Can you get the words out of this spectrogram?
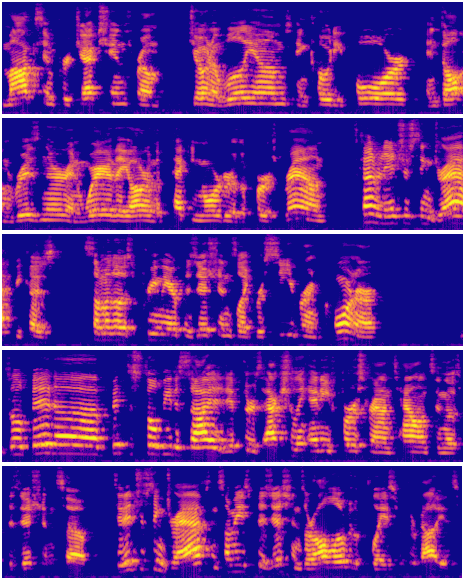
mocks and projections from Jonah Williams and Cody Ford and Dalton Risner and where they are in the pecking order of the first round. It's kind of an interesting draft because some of those premier positions like receiver and corner it's a bit uh bit to still be decided if there's actually any first round talents in those positions. So it's an interesting draft, and some of these positions are all over the place with their values.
